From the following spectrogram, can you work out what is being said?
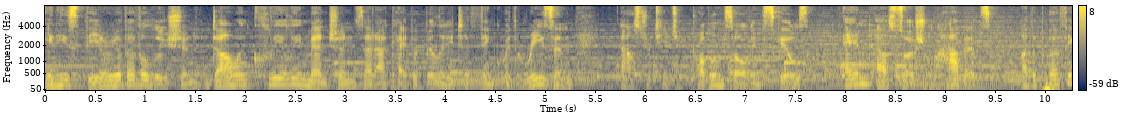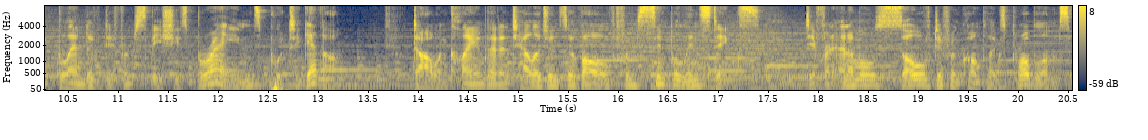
In his theory of evolution, Darwin clearly mentions that our capability to think with reason, our strategic problem solving skills, and our social habits are the perfect blend of different species' brains put together. Darwin claimed that intelligence evolved from simple instincts. Different animals solve different complex problems,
